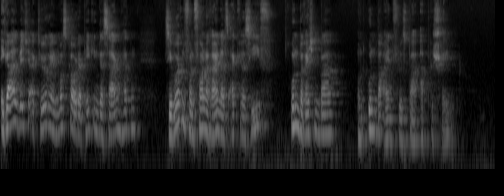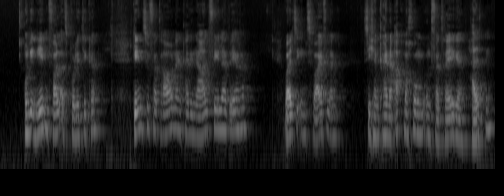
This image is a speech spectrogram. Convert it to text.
Egal, welche Akteure in Moskau oder Peking das Sagen hatten, Sie wurden von vornherein als aggressiv, unberechenbar und unbeeinflussbar abgeschrieben. Und in jedem Fall als Politiker, denen zu vertrauen ein Kardinalfehler wäre, weil sie im Zweifel an, sich an keine Abmachungen und Verträge halten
